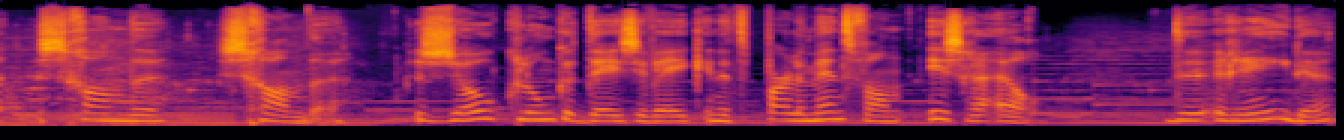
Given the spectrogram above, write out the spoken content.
Schande, schande, schande. Zo klonk het deze week in het parlement van Israël. De reden?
